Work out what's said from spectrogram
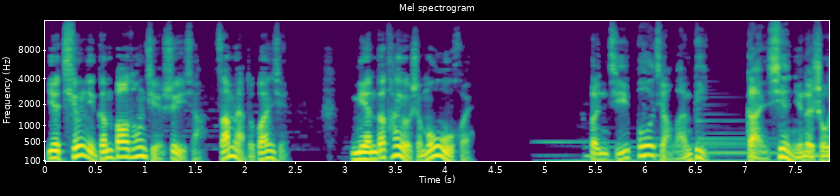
也请你跟包通解释一下咱们俩的关系，免得他有什么误会。本集播讲完毕，感谢您的收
